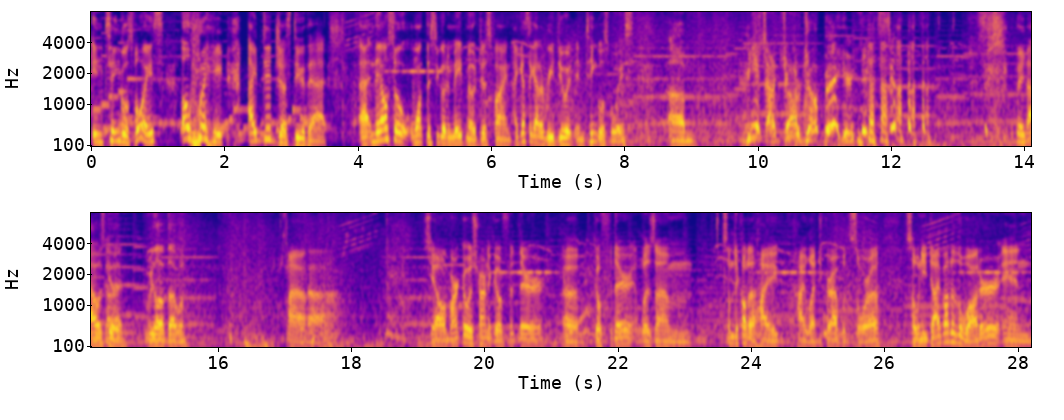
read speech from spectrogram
in Tingle's voice. Oh, wait, I did just do that. Uh, and they also want this to go to maid mode just fine. I guess I got to redo it in Tingle's voice. Um, Misa Jar Jar Binks. Thank That you, was Thod. good. We love that one. Uh, so yeah, Marco was trying to go for there, uh, go for there was um, something called a high high ledge grab with Zora. So when you dive out of the water and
